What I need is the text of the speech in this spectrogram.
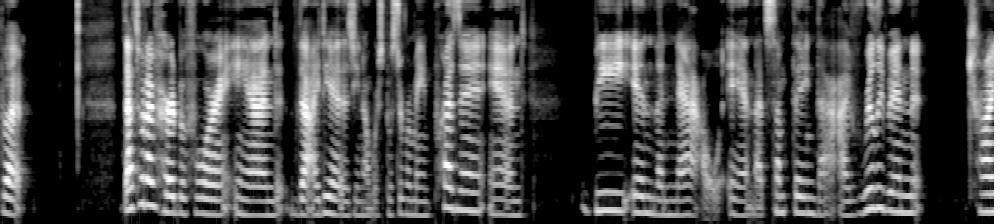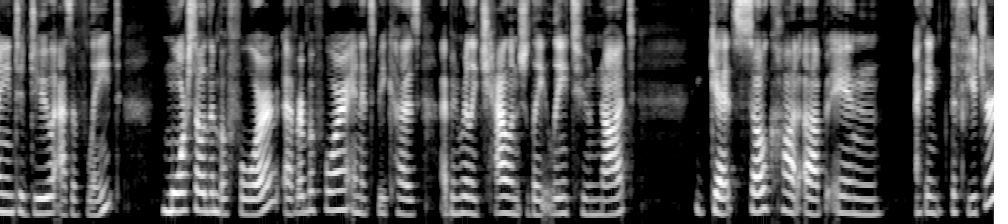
But that's what I've heard before. And the idea is, you know, we're supposed to remain present and be in the now. And that's something that I've really been trying to do as of late, more so than before, ever before. And it's because I've been really challenged lately to not get so caught up in, I think, the future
